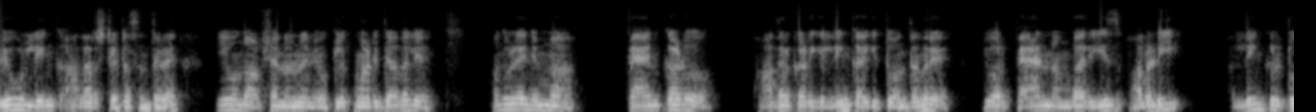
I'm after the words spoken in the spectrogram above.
ವ್ಯೂ ಲಿಂಕ್ ಆಧಾರ್ ಸ್ಟೇಟಸ್ ಅಂತೇಳಿ. ಈ ಒಂದು ಆಪ್ಷನ್ ಅನ್ನು ನೀವು ಕ್ಲಿಕ್ ಮಾಡಿದ್ದೆ ಅದಲ್ಲಿ ಒಂದು ವೇಳೆ ನಿಮ್ಮ ಪ್ಯಾನ್ ಕಾರ್ಡ್ ಆಧಾರ್ ಕಾರ್ಡ್ಗೆ ಲಿಂಕ್ ಆಗಿತ್ತು ಅಂತಂದ್ರೆ your pan number is already link to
